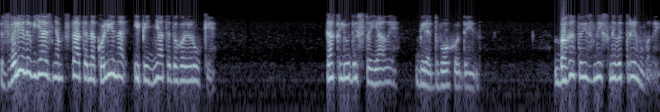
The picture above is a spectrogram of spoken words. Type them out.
звеліли в'язням стати на коліна і підняти догори руки. Так люди стояли біля двох годин. Багато із них не витримували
